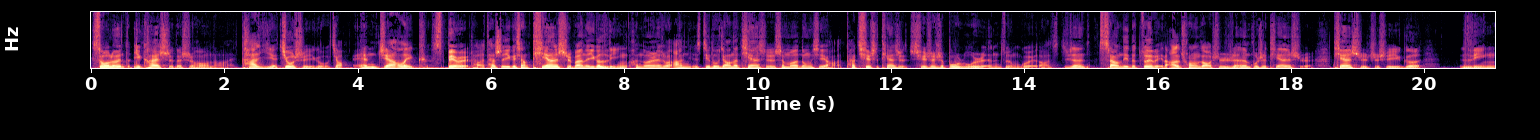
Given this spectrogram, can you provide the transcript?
索伦一开始的时候呢，他也就是一个叫 angelic spirit 哈，它是一个像天使般的一个灵。很多人说啊，基督教那天使什么东西哈？它其实天使其实是不如人尊贵的哈。人，上帝的最伟大的创造是人，不是天使。天使只是一个灵，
